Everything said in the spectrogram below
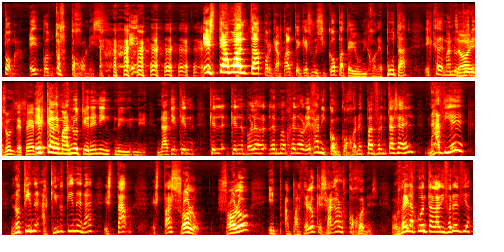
Toma, ¿eh? con dos cojones. ¿eh? Este aguanta, porque aparte que es un psicópata y un hijo de puta, es que además no, No tiene. insulte. Es que además no tiene ni, ni- ni- nadie quien, quien le- quien le, moje la oreja ni con cojones para enfrentarse a él. Nadie. No tiene, aquí no tiene nada. Está, está solo. Solo y aparte lo que salga a los cojones. ¿Os dais la cuenta de la diferencia?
